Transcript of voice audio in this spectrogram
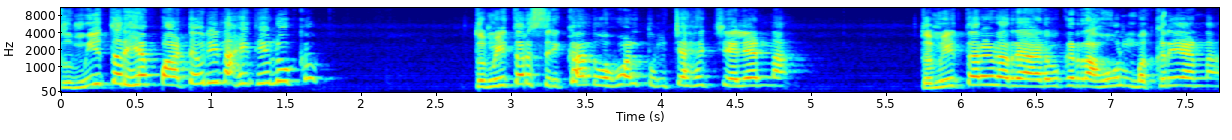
तुम्ही तर हे पाठवली नाहीत हे लोक. तुम्ही तर श्रीकांत ओव्हाळ तुमच्या हे चेल्यांना. तुम्ही तर ॲडव्होकेट राहुल मकरे यांना.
